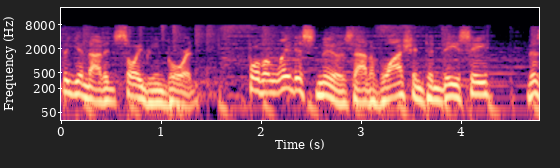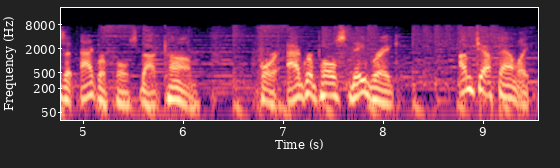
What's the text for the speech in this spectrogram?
the United Soybean Board. For the latest news out of Washington, D.C., visit agripulse.com. For AgriPulse Daybreak, I'm Jeff Nalley.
